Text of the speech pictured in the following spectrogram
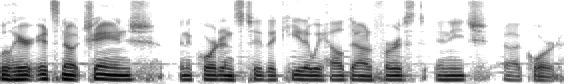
we'll hear its note change in accordance to the key that we held down first in each uh, chord.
